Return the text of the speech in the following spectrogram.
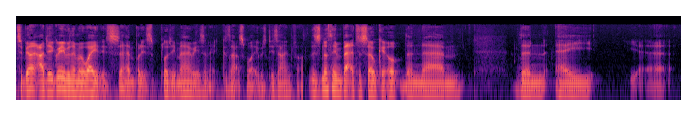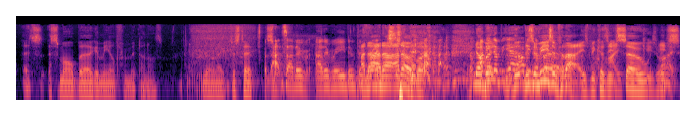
to be honest, I'd agree with him away. It's um, but it's Bloody Mary, isn't it? Because that's what it was designed for. There's nothing better to soak it up than um, than a, uh, a s- a small burger meal from McDonald's. You know, like just a. That's Adam, Adam Reid of the I know, I know, I know, but no, I mean, but the- yeah, th- I there's mean, a the reason bur- for that. Is because I it's so think he's right. it's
